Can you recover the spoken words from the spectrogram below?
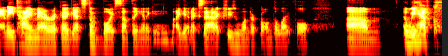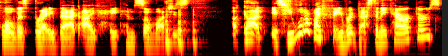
anytime Erica gets to voice something in a game, I get ecstatic. She's wonderful and delightful. Um, we have Clovis Bray back. I hate him so much. He's uh, God. Is he one of my favorite Destiny characters?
